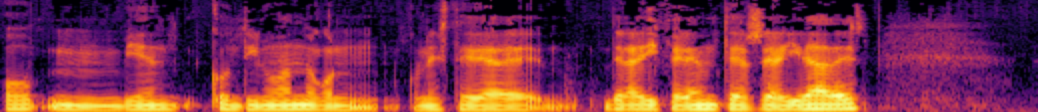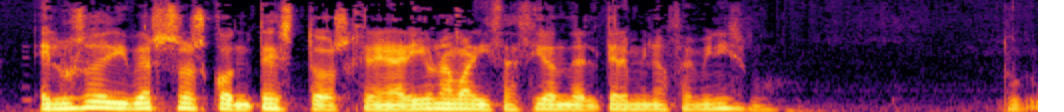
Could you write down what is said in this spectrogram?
O mm, bien, continuando con, con esta idea de, de las diferentes realidades, ¿el uso de diversos contextos generaría una validación del término feminismo? ¿Tú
